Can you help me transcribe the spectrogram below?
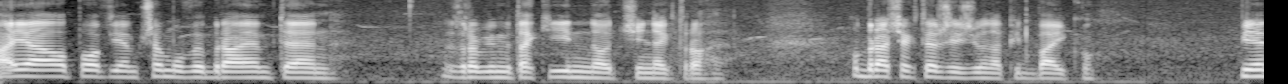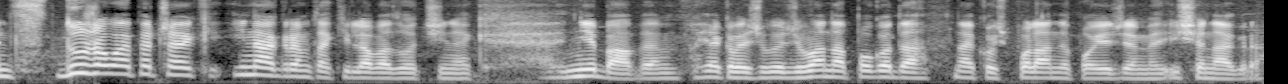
a ja opowiem, czemu wybrałem ten. Zrobimy taki inny odcinek trochę. Bo braciak też jeździł na pitbike'u. Więc dużo łepeczek i nagram taki dla Was odcinek niebawem. Jak będzie, będzie ładna pogoda, na jakąś polanę pojedziemy i się nagra.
